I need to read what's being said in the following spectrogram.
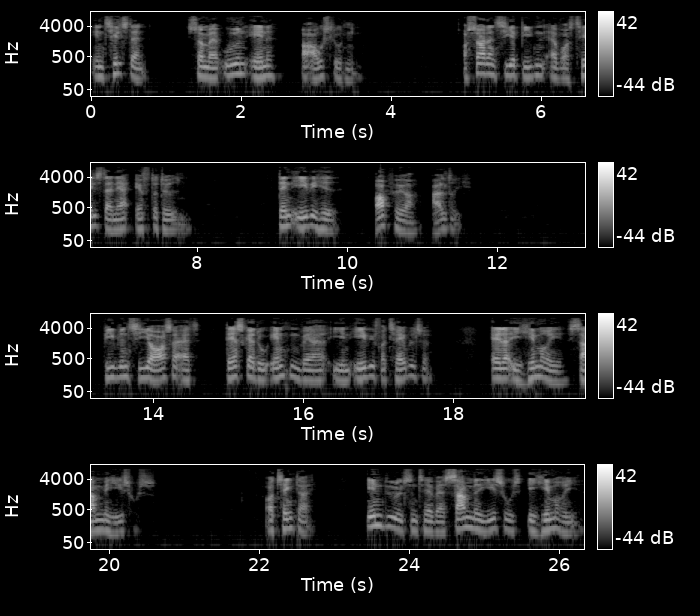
En tilstand, som er uden ende og afslutning. Og sådan siger Bibelen, at vores tilstand er efter døden. Den evighed ophører aldrig. Bibelen siger også, at der skal du enten være i en evig fortabelse, eller i himmerige sammen med Jesus. Og tænk dig, indbydelsen til at være sammen med Jesus i himmerige,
